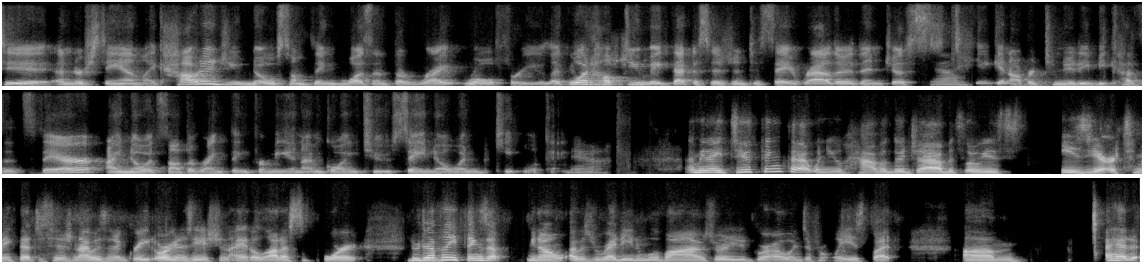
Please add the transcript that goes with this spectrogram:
to understand like how did you know something wasn't the right role for you? Like what helped you make that decision to say rather than just Yeah. take an opportunity because it's there, I know it's not the right thing for me and I'm going to say no and keep looking. Yeah. I mean, I do think that when you have a good job, it's always easier to make that decision. I was in a great organization. I had a lot of support. There were Mhm. definitely things that, you know, I was ready to move on. I was ready to grow in different ways, but um, I had a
